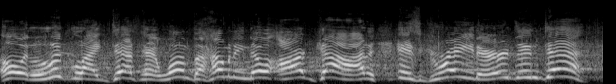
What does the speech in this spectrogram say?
Oh, it looked like death had won, but how many know our God is greater than death?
